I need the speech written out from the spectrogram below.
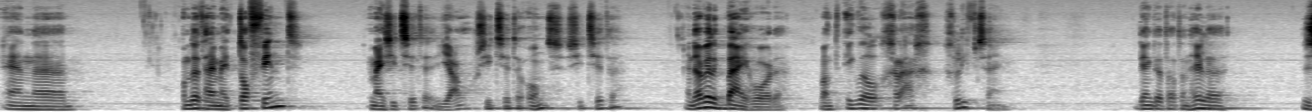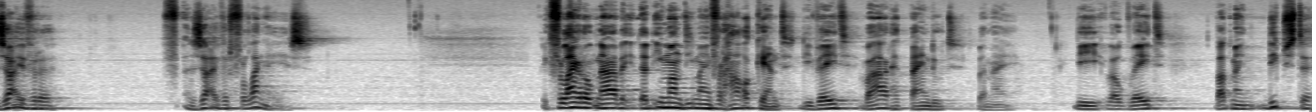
En uh, omdat hij mij tof vindt, mij ziet zitten, jou ziet zitten, ons ziet zitten. En daar wil ik bij horen, want ik wil graag geliefd zijn. Ik denk dat dat een hele zuivere, een zuiver verlangen is. Ik verlang er ook naar dat iemand die mijn verhaal kent, die weet waar het pijn doet bij mij. Die ook weet wat mijn diepste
